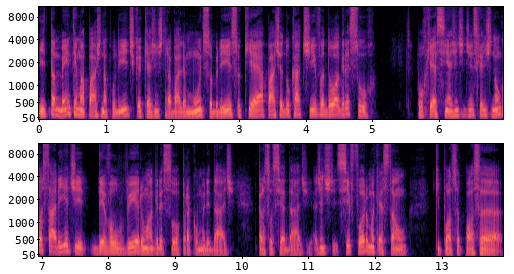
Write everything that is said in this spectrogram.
E também tem uma parte na política que a gente trabalha muito sobre isso, que é a parte educativa do agressor. Porque assim, a gente diz que a gente não gostaria de devolver um agressor para a comunidade, para a sociedade. A gente, se for uma questão que possa, possa,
